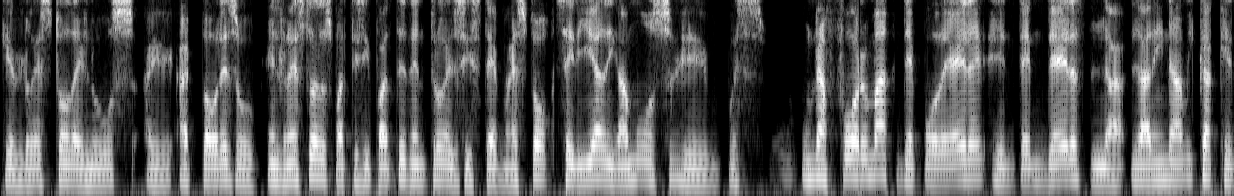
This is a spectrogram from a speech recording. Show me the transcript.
que el resto de los eh, actores o el resto de los participantes dentro del sistema. Esto sería, digamos, eh, pues una forma de poder entender la, la dinámica que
